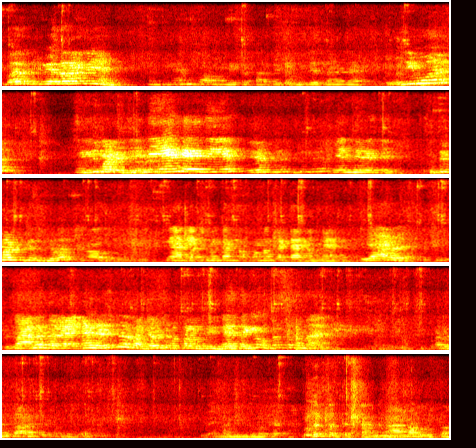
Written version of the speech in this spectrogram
ಬರ್ರಿ ವೇದರಾಣಿ ನೀವು ಸುದ್ದಿ ಮಾಡಿದ್ರಿ ಏನ್ ಹೇಳಿದಿ ಏನ್ ಹೇಳ್ತಿದ್ರಿ? ಏನ್ ಹೇಳಿದಿ ಸುದ್ದಿ ಮಾಡ್ಬಿಟ್ಟಿದ್ರಿ ನೀವು ಹೌದು ಯಾಕೆ ಲಕ್ಷ್ಮೀಕಾಂತ್ ಕರ್ಕೊಂಡು ಕಟ್ಟಾರ ನಮ್ಮ ಮ್ಯಾಗ? ಯಾರು? ನಾನು ನಾ ಹೇಳಿದ್ದೆ ರಜಾವತಿ ಮಾತಾಡ್ತಿದ್ದೆ ಏ, ತೆಗಿ ಉದುರ್ಸದನ್ನ ಅದನ್ನ ಭಾಳ ಉದುರ್ತದೆ ತಾನು. ನಾನು ಗೊತ್ತಾ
